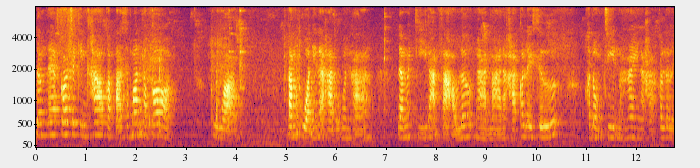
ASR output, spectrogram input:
เริ่ม แรกก็จะกินข้าวกับปลาแซลมอนแล้วก็ถั่วตำถั่วนี่แหละค่ะทุกคนคะแล้วเมื่อกี้หลานสาวเลิกงานมานะคะ ก็เลยซื้อขนมจีนมาให้นะคะ ก็เลย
